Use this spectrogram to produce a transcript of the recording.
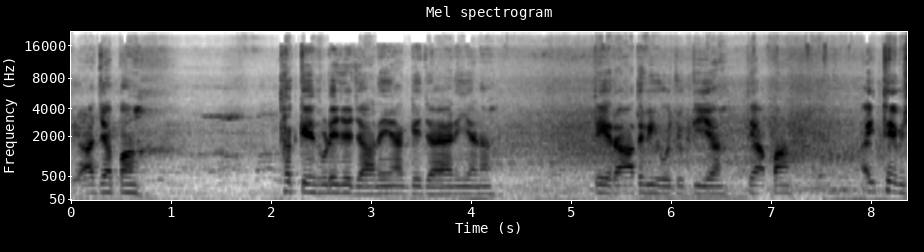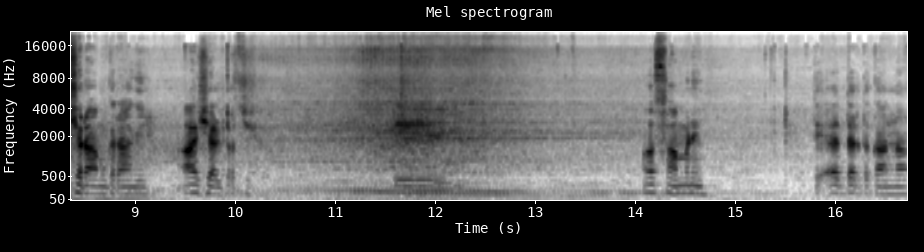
ਤੇ ਅੱਜ ਆਪਾਂ ਥੱਕੇ ਥੋੜੇ ਜਿਹੇ ਰਹੇ ਆ, ਅੱਗੇ ਜਾਇਆ ਨਹੀਂ ਜਾਣਾ। ਤੇ ਰਾਤ ਵੀ ਹੋ ਚੁੱਕੀ ਆ ਤੇ ਆਪਾਂ ਇੱਥੇ ਵਿਸ਼ਰਾਮ ਕਰਾਂਗੇ ਆਹ ਸ਼ੈਲਟਰ 'ਚ। ਤੇ ਆ ਸਾਹਮਣੇ ਤੇ ਇੱਧਰ ਦੁਕਾਨਾਂ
